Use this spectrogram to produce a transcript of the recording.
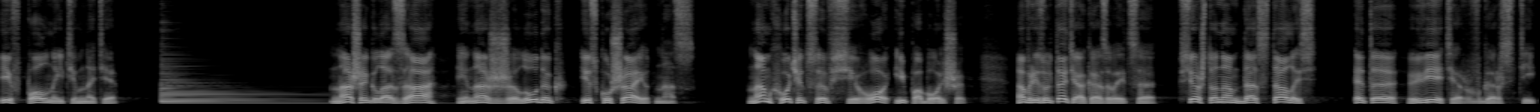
и в полной темноте. Наши глаза и наш желудок искушают нас. Нам хочется всего и побольше. А в результате оказывается, все, что нам досталось, это ветер в горсти.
